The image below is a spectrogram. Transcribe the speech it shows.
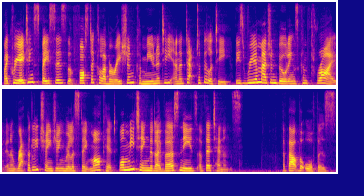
By creating spaces that foster collaboration, community, and adaptability, these reimagined buildings can thrive in a rapidly changing real estate market while meeting the diverse needs of their tenants. About the authors.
